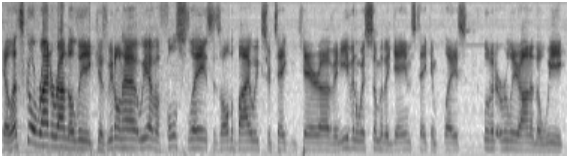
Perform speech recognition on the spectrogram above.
yeah, let's go right around the league because we don't have we have a full slate since all the bye weeks are taken care of, and even with some of the games taking place a little bit earlier on in the week.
